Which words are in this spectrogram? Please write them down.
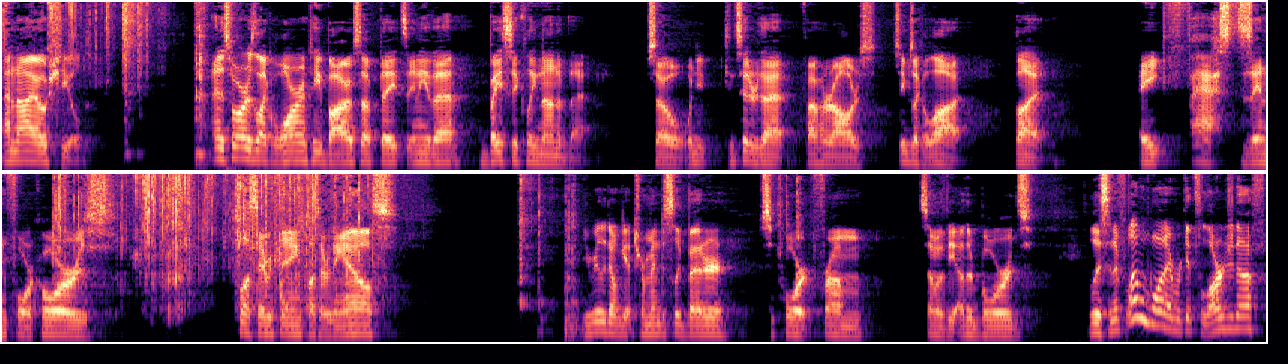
and an I.O. shield. And as far as like warranty, BIOS updates, any of that, basically none of that. So when you consider that $500 seems like a lot, but eight fast Zen 4 cores plus everything, plus everything else, you really don't get tremendously better support from some of the other boards. Listen, if level one ever gets large enough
